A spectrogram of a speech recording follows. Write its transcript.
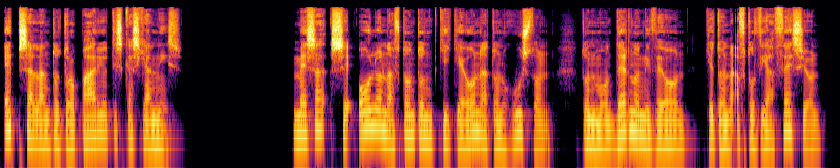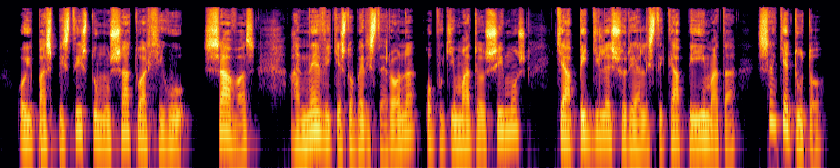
έψαλαν το τροπάριο της Κασιανής. Μέσα σε όλον αυτόν τον κικαιώνα των γούστων, των μοντέρνων ιδεών και των αυτοδιαθέσεων, ο υπασπιστής του μουσά του αρχηγού, Σάβας, ανέβηκε στον Περιστερώνα, όπου κοιμάται ο Σίμος και απήγγειλε σουρεαλιστικά ποίηματα, σαν και τούτο.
